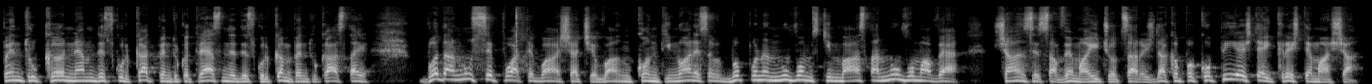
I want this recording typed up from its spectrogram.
pentru că ne-am descurcat, pentru că trebuia să ne descurcăm, pentru că asta e. Bă, dar nu se poate, bă, așa ceva, în continuare să... Bă, până nu vom schimba asta, nu vom avea șanse să avem aici o țară. Și dacă pe copiii ăștia îi creștem așa,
